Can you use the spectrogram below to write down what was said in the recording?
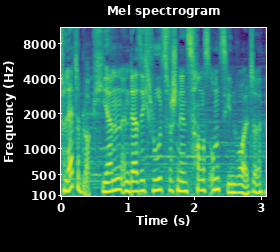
Toilette blockieren, in der sich Rue zwischen den Songs umziehen wollte.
